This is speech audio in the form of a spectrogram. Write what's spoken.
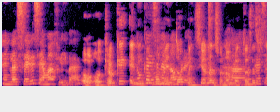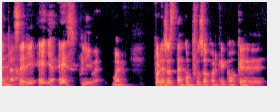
En la serie se llama Fleabag. O, o creo que en Nunca ningún momento mencionan su nombre. Ajá, Entonces, en la nombre. serie ella es Fleabag. Bueno, por eso es tan confuso, porque como que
